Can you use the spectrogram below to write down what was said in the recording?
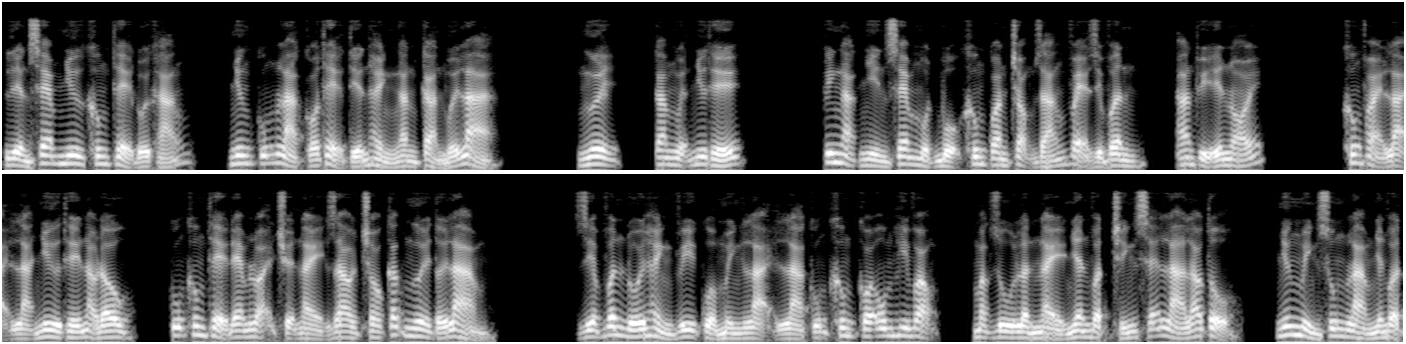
liền xem như không thể đối kháng, nhưng cũng là có thể tiến hành ngăn cản mới là. Ngươi, cam nguyện như thế kinh ngạc nhìn xem một bộ không quan trọng dáng vẻ diệp vân, an thủy yên nói, không phải lại là như thế nào đâu, cũng không thể đem loại chuyện này giao cho các ngươi tới làm. Diệp vân đối hành vi của mình lại là cũng không có ôm hy vọng, mặc dù lần này nhân vật chính sẽ là lao tổ, nhưng mình sung làm nhân vật,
